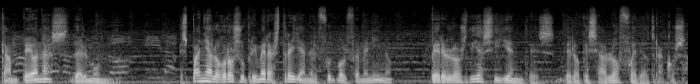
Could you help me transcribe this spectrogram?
campeonas del mundo. España logró su primera estrella en el fútbol femenino Pero los días siguientes de lo que se habló fue de otra cosa.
